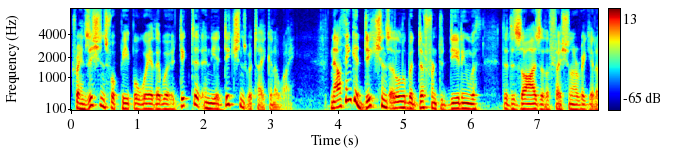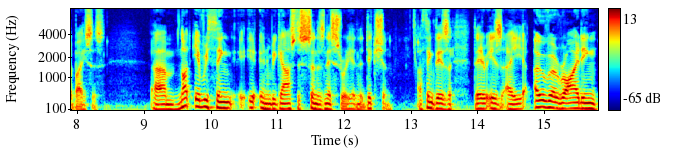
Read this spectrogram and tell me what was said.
transitions for people where they were addicted and the addictions were taken away. Now, I think addictions are a little bit different to dealing with the desires of the flesh on a regular basis. Um, not everything in regards to sin is necessarily an addiction. I think there's a, there is a overriding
